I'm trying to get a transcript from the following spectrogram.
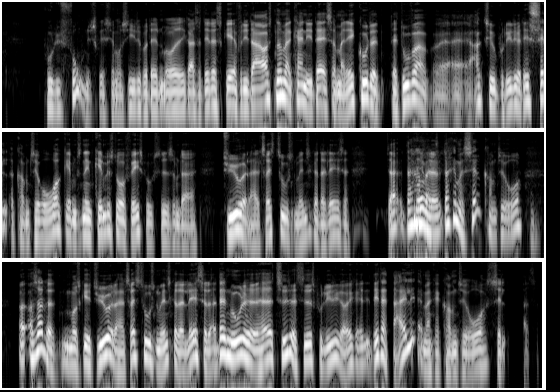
polyfonisk, hvis jeg må sige det på den måde. Ikke? Altså det, der sker, fordi der er også noget, man kan i dag, som man ikke kunne, da, da du var øh, aktiv politiker, det er selv at komme til ord gennem sådan en kæmpe stor Facebook-side, som der er 20 eller 50.000 mennesker, der læser. Der, der, har man, der kan man selv komme til ord. Og, og så er der måske 20 eller 50.000 mennesker, der læser det, og den mulighed havde tidligere tiders politikere ikke. Det er da dejligt, at man kan komme til ord selv. Altså.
